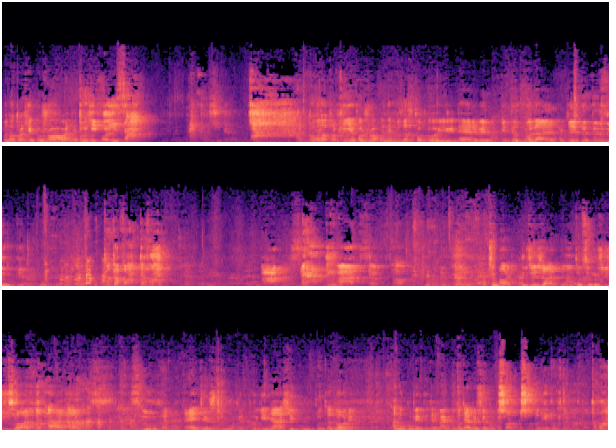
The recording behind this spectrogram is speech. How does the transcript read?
Воно трохи пожоване, То є віза! Воно трохи є пожоване, бо заспокоює нерви і дозволяє почистити зуби. То давай, давай! Aceptable. Чувак дуже жадний, і то все мусиш жувати. Ай, ай. Слухай, третя штука, то є наші компутадори. А ну куми потримай, бо то треба ще показати. Що, що тобі повтримати? Давай,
